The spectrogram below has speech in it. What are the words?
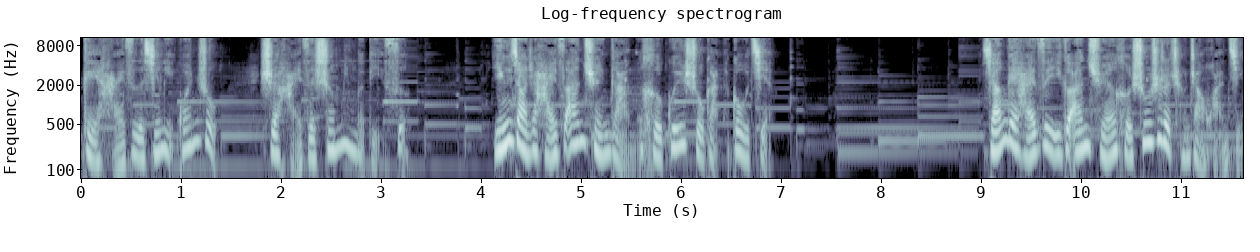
给孩子的心理关注，是孩子生命的底色，影响着孩子安全感和归属感的构建。想给孩子一个安全和舒适的成长环境，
